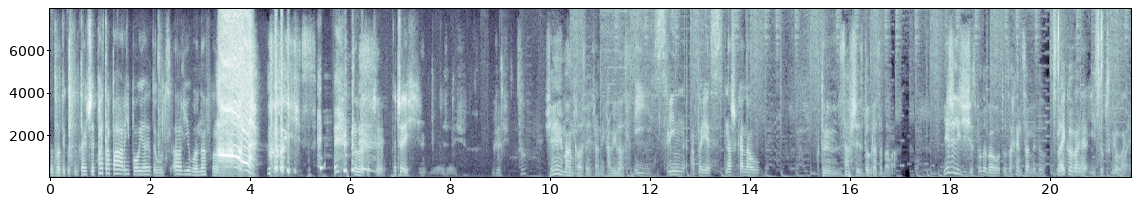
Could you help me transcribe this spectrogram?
Na dwa tygodnie. Także patapari pojadą z Aliwana Dobra, to, cze to cześć. Grześ. Grześ. Co? Siemanko, z tej strony Kamilos, I Slin, a to jest nasz kanał. w którym zawsze jest dobra zabawa. Jeżeli Ci się spodobało, to zachęcamy do lajkowania i subskrybowania.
